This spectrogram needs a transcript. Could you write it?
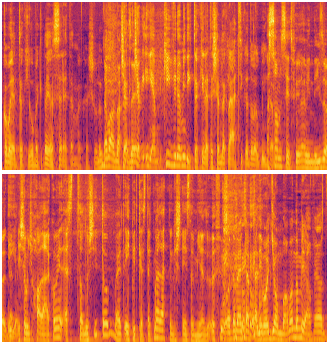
komolyan tök jó, meg nagyon szeretem, meg hasonlók. De vannak csak, azért. csak igen, kívülről mindig tökéletesebbnek látszik a dolog, mint a szomszéd főle mindig zöld, és amúgy halálkomolyan ezt tanúsítom, mert építkeztek mellettünk, és néztem, mi az fő, oda mentem, teli volt gyomba. Mondom, mi a franc?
